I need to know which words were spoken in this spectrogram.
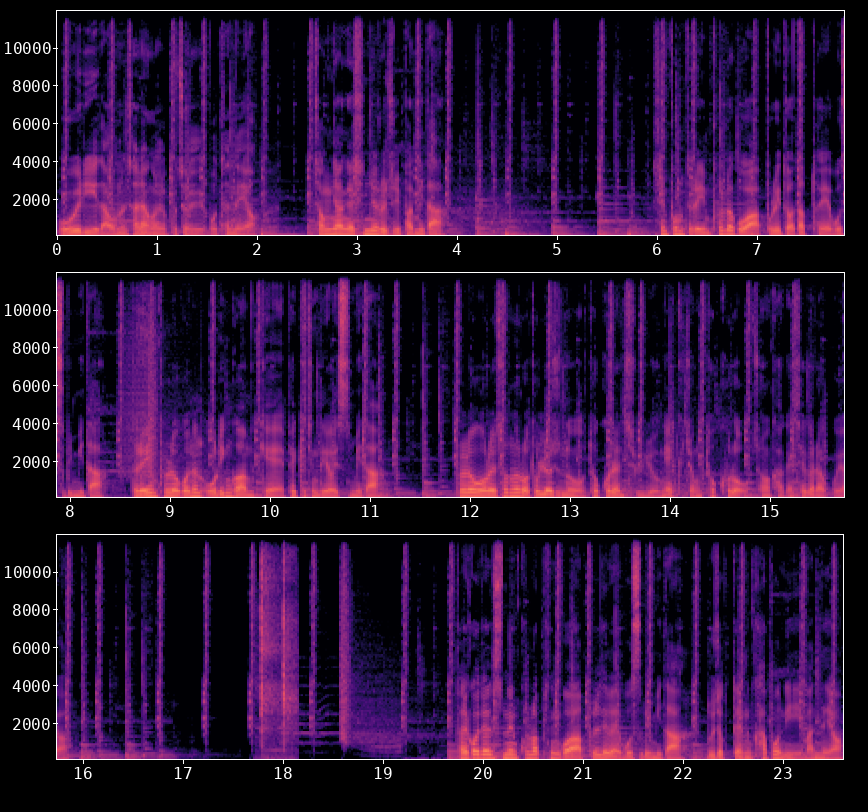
오일이 나오는 차량을 보질 못했네요. 정량의 신유를 주입합니다. 신품 drain 플러그와 브리드 adapter의 모습입니다. drain 플러그는 오링과 함께 packaging되어 있습니다. 플러그를 손으로 돌려준 후 토크렌치를 이용해 규정 토크로 정확하게 체결하고요. 탈거된 수냉 쿨러핀과 플립의 모습입니다. 누적된 카본이 많네요.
